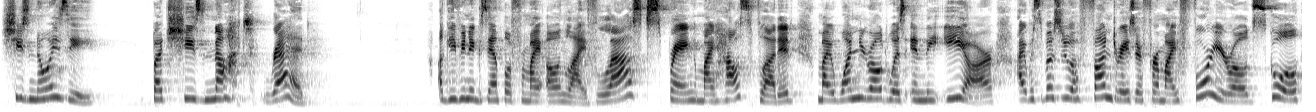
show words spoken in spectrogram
she's noisy, but she's not red. I'll give you an example from my own life. Last spring, my house flooded. My one year old was in the ER. I was supposed to do a fundraiser for my four year old school,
